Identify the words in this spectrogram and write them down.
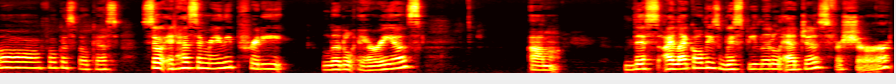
Oh, focus, focus. So it has some really pretty little areas. Um, this, I like all these wispy little edges for sure.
